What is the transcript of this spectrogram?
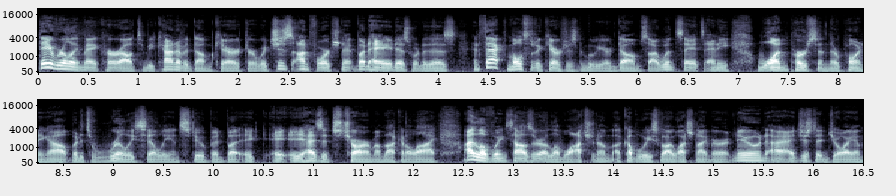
They really make her out to be kind of a dumb character, which is unfortunate. But hey, it is what it is. In fact, most of the characters in the movie are dumb, so I wouldn't say it's any one person they're pointing out, but it's really silly and stupid. But it it, it has its charm. I'm not to lie. I love Wings Hauser. I love watching him. A couple weeks ago, I watched Nightmare at Noon. I, I just enjoy him.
